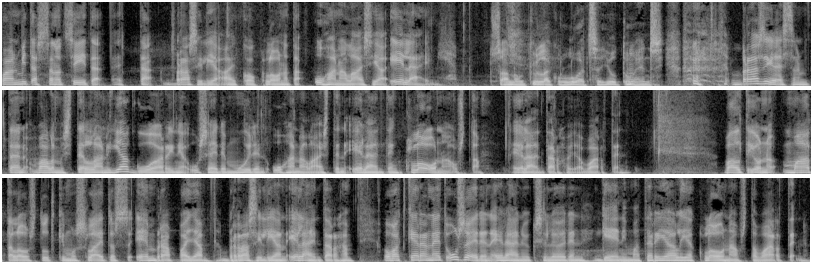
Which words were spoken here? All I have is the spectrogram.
vaan mitä sanot siitä, että Brasilia aikoo kloonata uhanalaisia eläimiä? Sanon kyllä, kun luet sen jutun mm. ensin. Brasiliassa nimittäin valmistellaan jaguarin ja useiden muiden uhanalaisten eläinten kloonausta eläintarhoja varten. Valtion maataloustutkimuslaitos Embrapa ja Brasilian eläintarha ovat keränneet useiden eläinyksilöiden geenimateriaalia kloonausta varten.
